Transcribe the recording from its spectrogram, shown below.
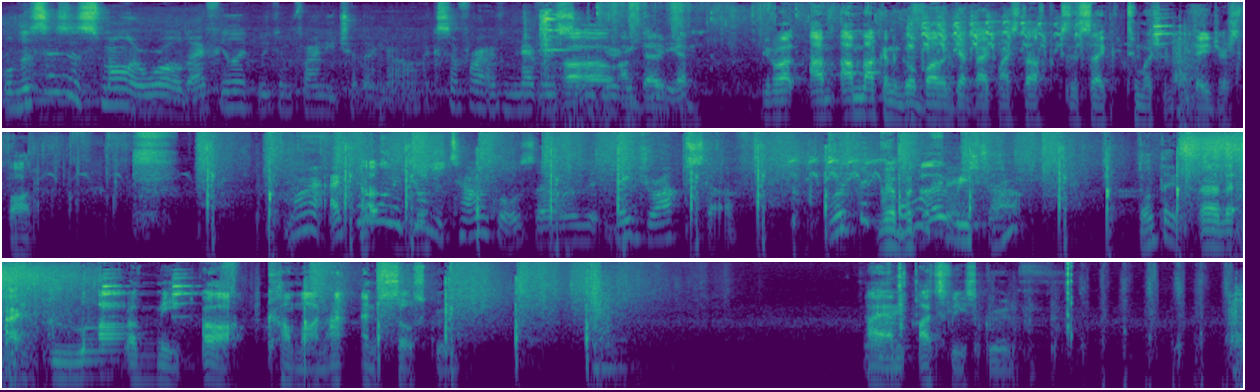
Well, this is a smaller world. I feel like we can find each other now. Except for I've never seen Uh oh, Bearded I'm dead Kitty. again. You know what? I'm, I'm not gonna go bother to get back my stuff because it's like too much of a dangerous spot. Why? I kind of want to kill the tentacles though. They drop stuff. Where'd the Yeah, but do they Koalefant respawn? drop? Don't they? Uh, the, a lot of meat. Oh, come on. I, I'm so screwed. I am utterly screwed. I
